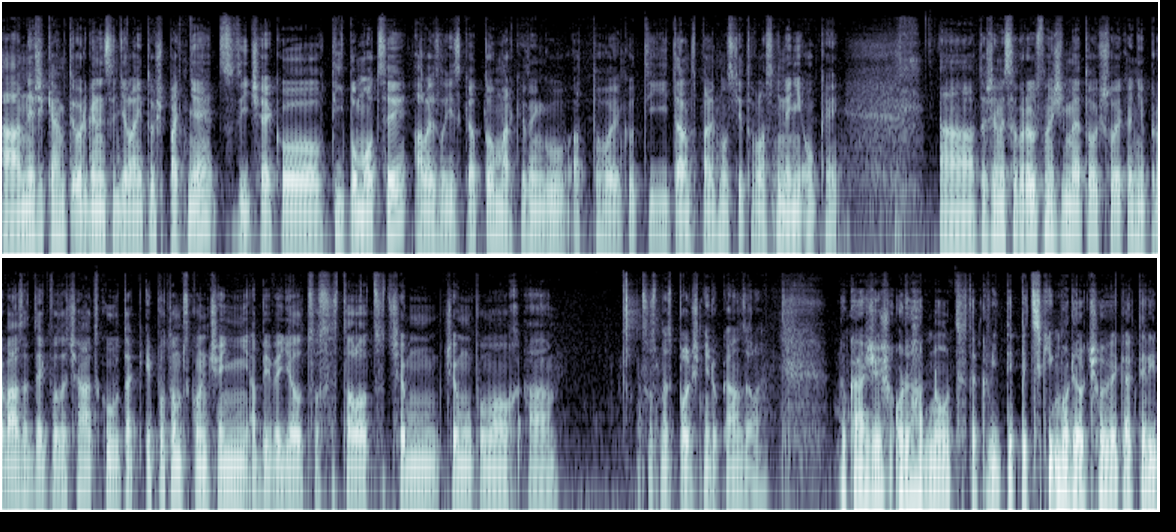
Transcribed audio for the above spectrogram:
A neříkám, ty organizace dělají to špatně, co se týče jako té pomoci, ale z hlediska toho marketingu a toho jako té transparentnosti to vlastně není OK. A, takže my se opravdu snažíme toho člověka ani provázet jak od začátku, tak i po tom skončení, aby věděl, co se stalo, co, čemu, čemu pomohl a co jsme společně dokázali. Dokážeš odhadnout takový typický model člověka, který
